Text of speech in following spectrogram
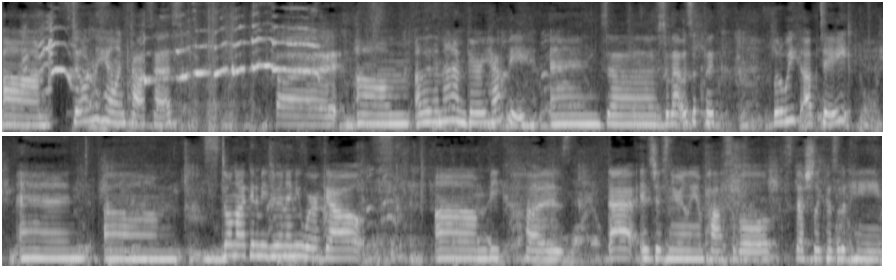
Um, still in the healing process, but um, other than that, I'm very happy. And uh, so that was a quick little week update. And um, still not going to be doing any workout um, because that is just nearly impossible, especially because of the pain.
